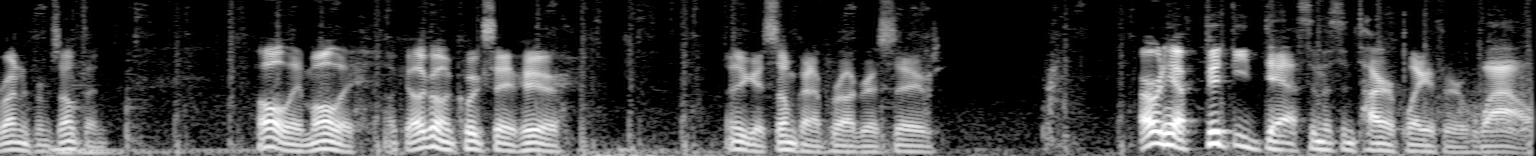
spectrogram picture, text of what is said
running from something. Holy moly. Okay, I'll go and quick save here. I need to get some kind of progress saved. I already have 50 deaths in this entire playthrough. Wow.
